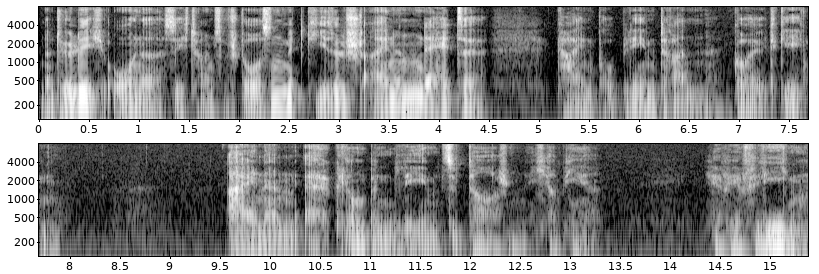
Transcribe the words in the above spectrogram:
natürlich ohne sich dran zu stoßen, mit Kieselsteinen, der hätte kein Problem dran, Gold gegen einen äh, Klumpen Lehm zu tauschen. Ich habe hier, ich habe hier Fliegen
